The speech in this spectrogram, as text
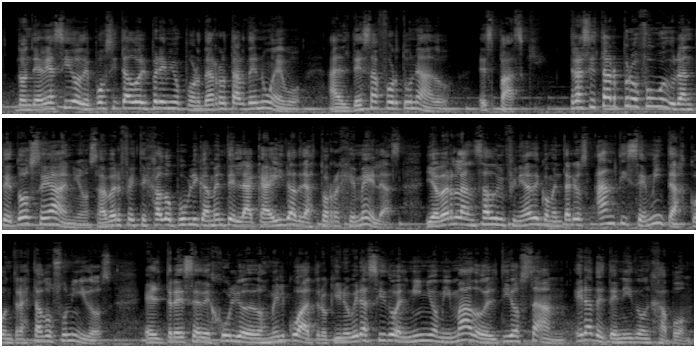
donde había sido depositado el premio por derrotar de nuevo al desafortunado Spassky. Tras estar prófugo durante 12 años, haber festejado públicamente la caída de las Torres Gemelas y haber lanzado infinidad de comentarios antisemitas contra Estados Unidos, el 13 de julio de 2004, quien hubiera sido el niño mimado del tío Sam era detenido en Japón.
